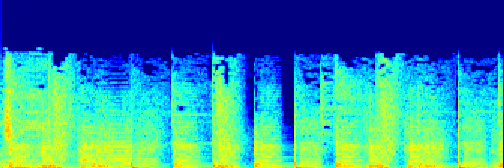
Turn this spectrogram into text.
Johnson.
